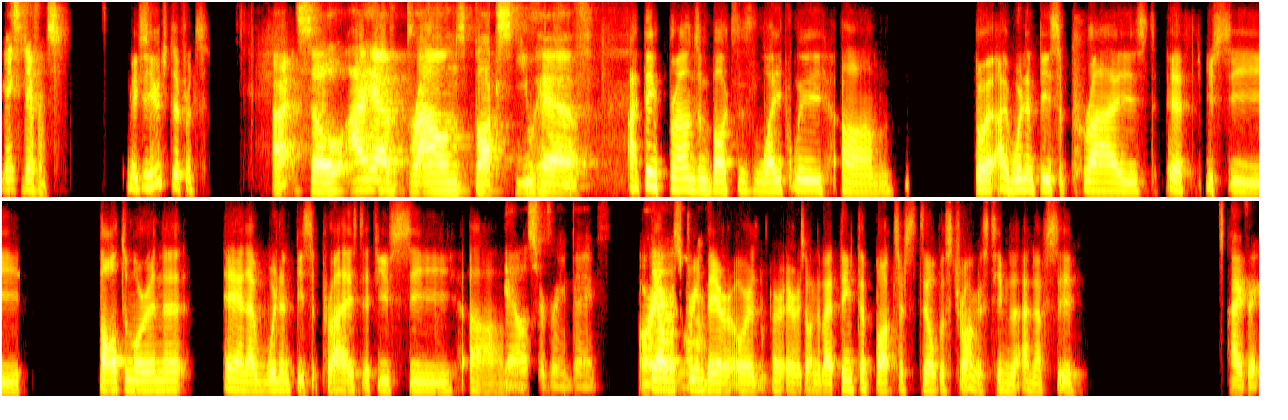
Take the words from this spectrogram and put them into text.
makes a difference. Makes a huge difference. All right. So I have Browns, Bucs. You have I think Browns and Bucs is likely, um, but I wouldn't be surprised if you see Baltimore in it, and I wouldn't be surprised if you see um, Dallas or Green Bay. Or Dallas, Arizona. Green Bay, or, or, or Arizona. But I think the Bucs are still the strongest team in the NFC. I agree.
